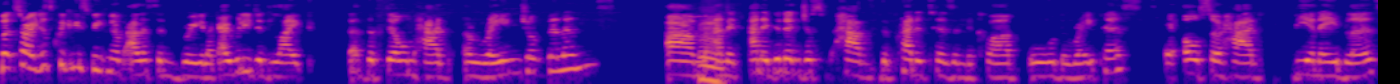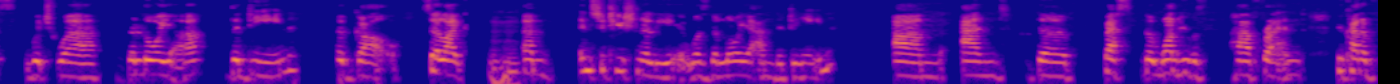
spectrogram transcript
but sorry, just quickly speaking of Alison Brie, like I really did like that the film had a range of villains. Um, Mm. and it and it didn't just have the predators in the club or the rapists. It also had the enablers, which were the lawyer, the dean, the girl. So like hmm um institutionally it was the lawyer and the dean. Um and the best the one who was her friend who kind of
